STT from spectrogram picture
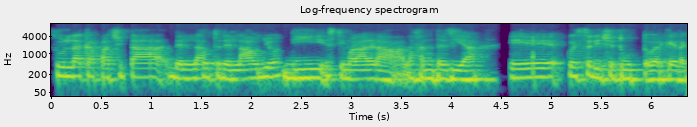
sulla capacità dell'ascolto dell'audio di stimolare la, la, fantasia e questo dice tutto perché la,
